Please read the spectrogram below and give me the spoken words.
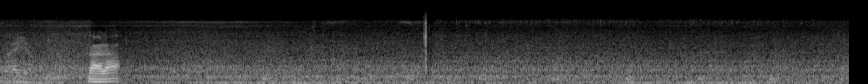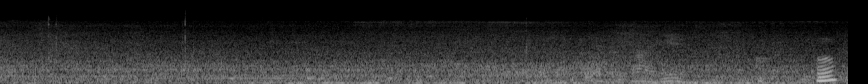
ะไรอะได้แล้วใช่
